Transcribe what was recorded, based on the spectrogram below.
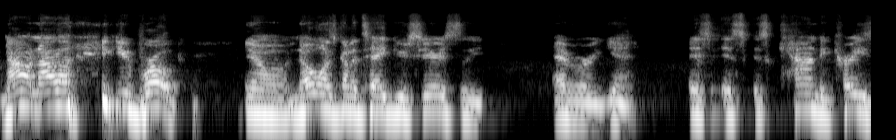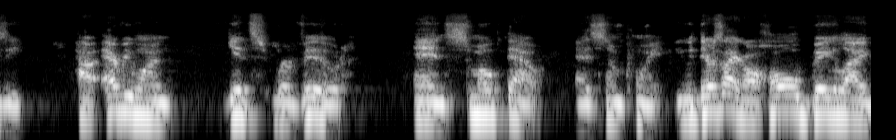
Now, not only you broke, you know, no one's gonna take you seriously ever again. It's it's it's kind of crazy how everyone gets revealed and smoked out at some point. You, there's like a whole big like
